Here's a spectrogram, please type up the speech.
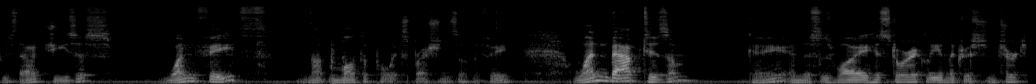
who's that? Jesus. One faith, not multiple expressions of the faith one baptism, Okay, and this is why historically in the Christian church,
